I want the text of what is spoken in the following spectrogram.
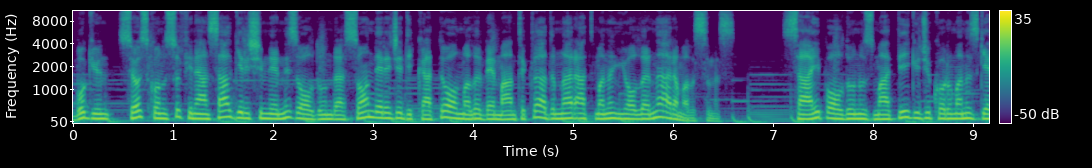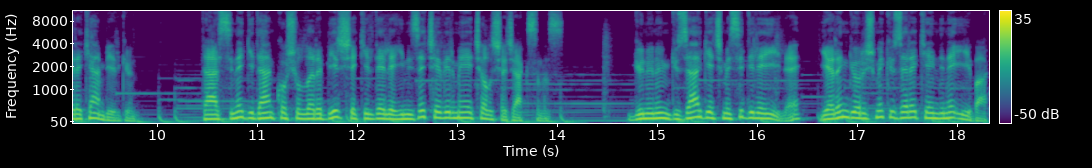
Bugün, söz konusu finansal girişimleriniz olduğunda son derece dikkatli olmalı ve mantıklı adımlar atmanın yollarını aramalısınız. Sahip olduğunuz maddi gücü korumanız gereken bir gün. Tersine giden koşulları bir şekilde lehinize çevirmeye çalışacaksınız. Gününün güzel geçmesi dileğiyle, yarın görüşmek üzere kendine iyi bak.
